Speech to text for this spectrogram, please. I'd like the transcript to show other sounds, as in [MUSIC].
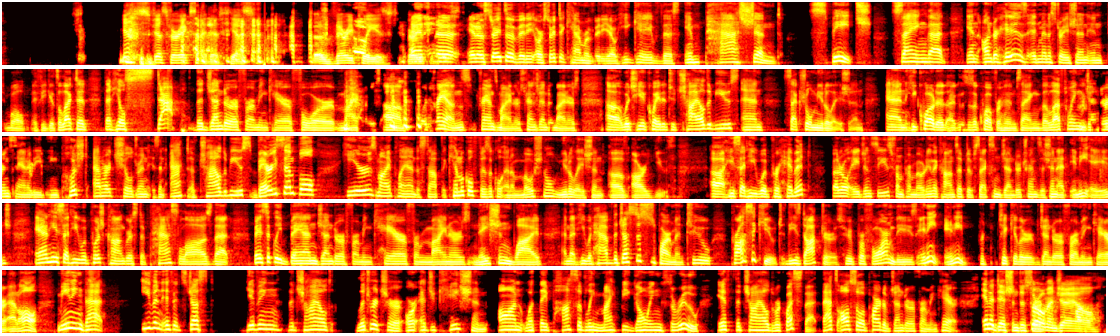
Yes, yes, very excited. Yes, [LAUGHS] uh, very pleased. Very and in a, in a straight to video or straight to camera video, he gave this impassioned speech saying that in under his administration in well if he gets elected that he'll stop the gender affirming care for minors [LAUGHS] um for trans trans minors transgender minors uh, which he equated to child abuse and sexual mutilation. And he quoted uh, this is a quote for him saying the left-wing gender insanity being pushed at our children is an act of child abuse. Very simple here's my plan to stop the chemical physical and emotional mutilation of our youth uh, he said he would prohibit federal agencies from promoting the concept of sex and gender transition at any age. And he said he would push Congress to pass laws that basically ban gender affirming care for minors nationwide, and that he would have the Justice Department to prosecute these doctors who perform these any any particular gender affirming care at all. Meaning that even if it's just giving the child literature or education on what they possibly might be going through if the child requests that. That's also a part of gender affirming care, in addition to throw them in jail,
